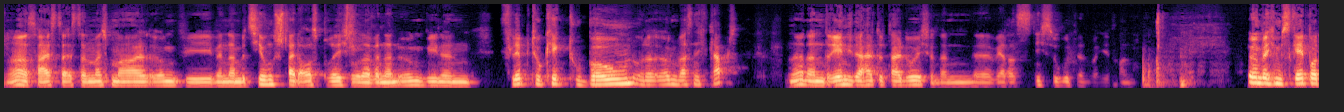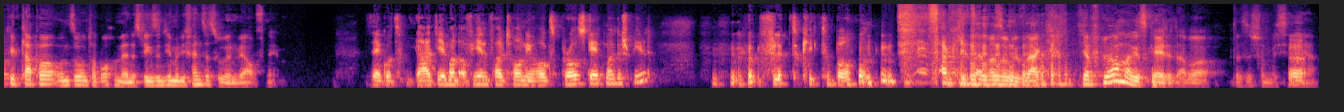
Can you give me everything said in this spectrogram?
Ja, das heißt, da ist dann manchmal irgendwie, wenn dann Beziehungsstreit ausbricht oder wenn dann irgendwie ein Flip to Kick to Bone oder irgendwas nicht klappt, ne, dann drehen die da halt total durch und dann äh, wäre das nicht so gut, wenn wir hier von irgendwelchem Skateboard-Geklapper und so unterbrochen werden. Deswegen sind hier immer die Fenster zu, wenn wir aufnehmen. Sehr gut. Da hat jemand auf jeden Fall Tony Hawk's Pro Skate mal gespielt. Flip to Kick to Bone. Das habe ich jetzt einfach so gesagt. Ich habe früher auch mal geskatet, aber das ist schon ein bisschen Ja. her.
